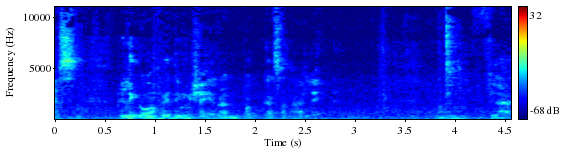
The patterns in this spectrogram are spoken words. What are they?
Tigas. Piling ko nga pwede mo siya i-run pagka sakali. Ng flat.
